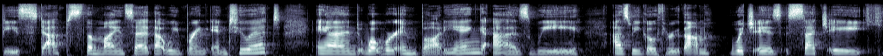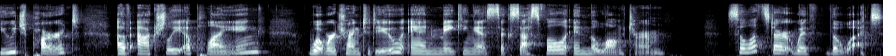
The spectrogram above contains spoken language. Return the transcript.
these steps, the mindset that we bring into it and what we're embodying as we as we go through them, which is such a huge part of actually applying what we're trying to do and making it successful in the long term. So let's start with the what.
